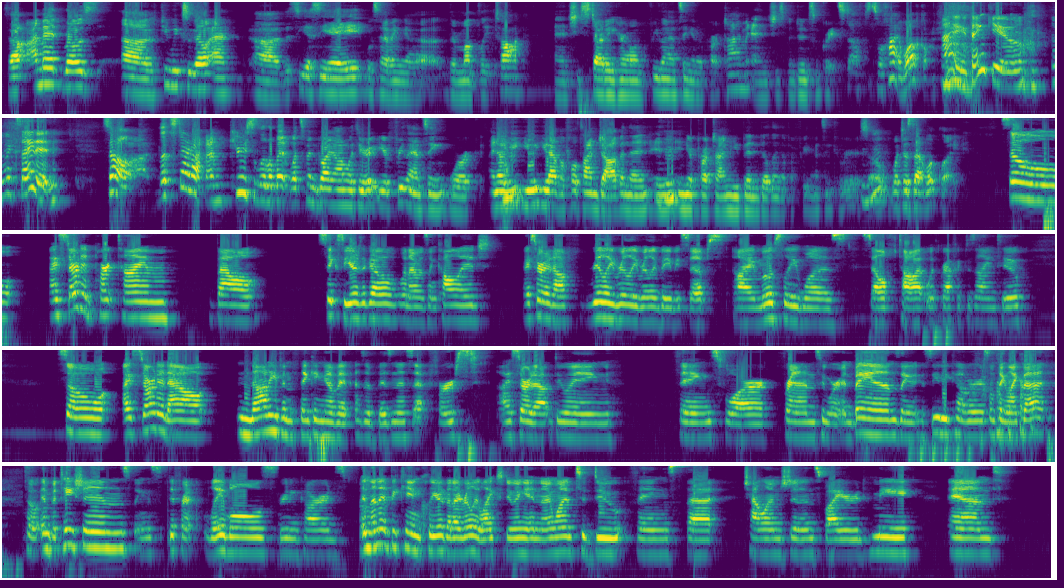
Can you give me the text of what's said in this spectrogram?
So I met Rose uh, a few weeks ago at uh, the CSEA was having uh, their monthly talk, and she's starting her own freelancing in her part time, and she's been doing some great stuff. So hi, welcome. Hi, thank you. I'm excited. So uh, let's start off. I'm curious a little bit what's been going on with your, your freelancing work. I know mm-hmm. you, you, you have a full time job, and then in, mm-hmm. in your part time, you've been building up a freelancing career. So mm-hmm. what does that look like? So I started part time about six years ago when I was in college. I started off really, really, really baby steps. I mostly was self taught with graphic design too. So I started out not even thinking of it as a business at first. I started out doing things for friends who were in bands, they needed a CD cover, something like that. So invitations, things, different labels, greeting cards. And then it became clear that I really liked doing it and I wanted to do things that challenged and inspired me. And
